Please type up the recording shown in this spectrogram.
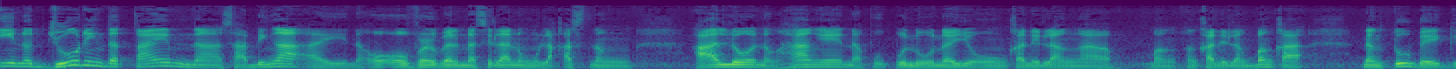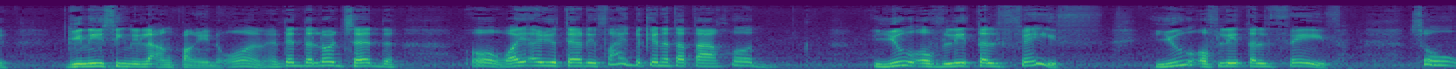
you know during the time na sabi nga ay na-overwhelm na sila nung lakas ng alo ng hangin, napupuno na yung kanilang uh, mang, ang kanilang bangka ng tubig, ginising nila ang Panginoon. And then the Lord said, "Oh, why are you terrified? Bakit natatakot? You of little faith. You of little faith." So,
